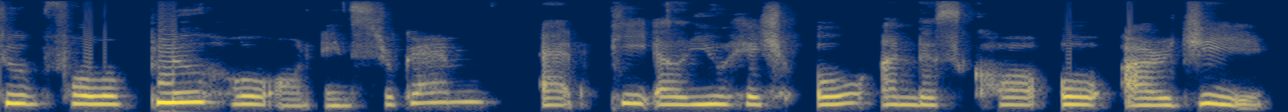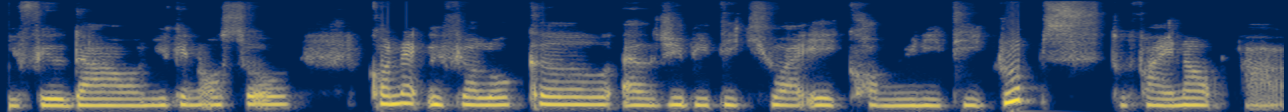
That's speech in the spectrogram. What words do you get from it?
to follow Blue Pluho on Instagram, at PLUHO underscore ORG. You feel down, you can also connect with your local LGBTQIA community groups to find out uh,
